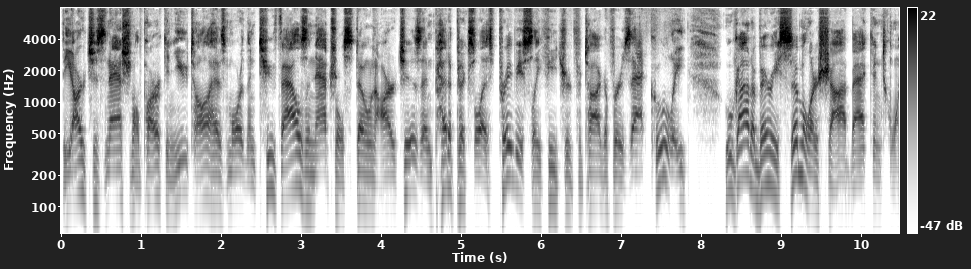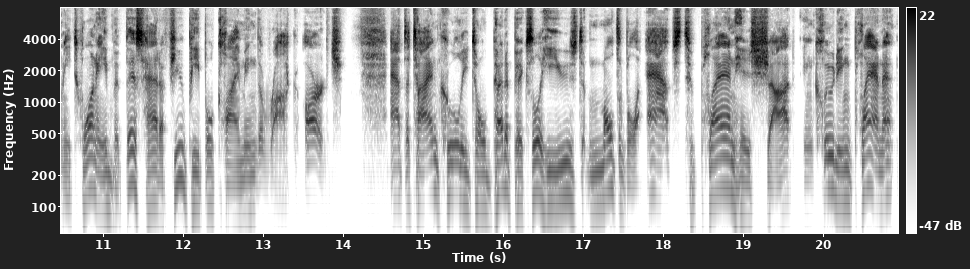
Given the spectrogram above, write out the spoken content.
The Arches National Park in Utah has more than 2,000 natural stone arches, and Petapixel has previously featured photographer Zach Cooley, who got a very similar shot back in 2020, but this had a few people climbing the rock arch. At the time, Cooley told Petapixel he used multiple apps to plan his shot, including Planet,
